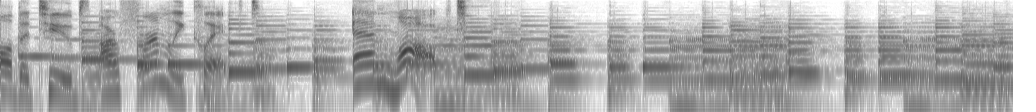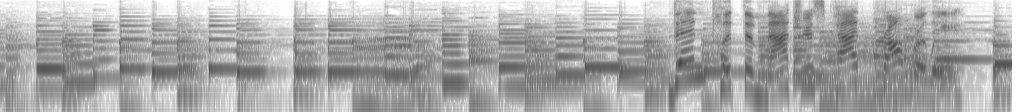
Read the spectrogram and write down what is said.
All the tubes are firmly clicked and locked. Then put the mattress pad properly.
